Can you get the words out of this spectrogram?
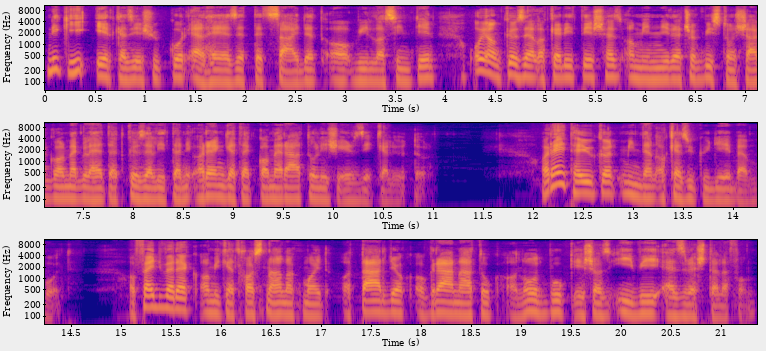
Niki érkezésükkor elhelyezett egy szájdet a villa szintjén, olyan közel a kerítéshez, amennyire csak biztonsággal meg lehetett közelíteni a rengeteg kamerától és érzékelőtől. A rejthelyükön minden a kezük ügyében volt. A fegyverek, amiket használnak majd, a tárgyak, a gránátok, a notebook és az IV ezres telefon.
